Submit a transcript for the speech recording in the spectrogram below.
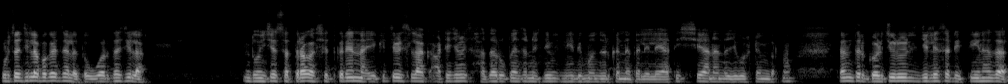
पुढचा जिल्हा बघायचं झालं तर वर्धा जिल्हा. दोनशे सतरा शेतकऱ्यांना एकेचाळीस लाख अठ्ठेचाळीस हजार रुपयांचा निधी निधी मंजूर करण्यात आलेला आहे. अतिशय आनंदाची गोष्ट आहे मित्रांनो. त्यानंतर गडचिरोली जिल्ह्यासाठी तीन हजार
